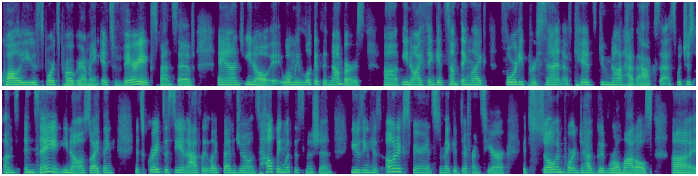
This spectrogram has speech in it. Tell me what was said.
quality youth sports programming. It's very expensive. And, you know, when we look at the numbers, uh, you know, I think it's something like 40% of kids do not have access, which is un- insane, you know? So I think it's great to see an athlete like Ben Jones helping with this mission, using his own experience to make a difference here. It's so important to have good role models uh,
